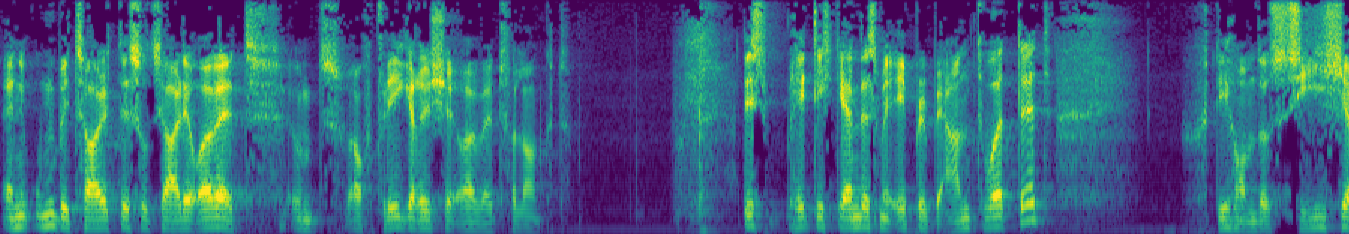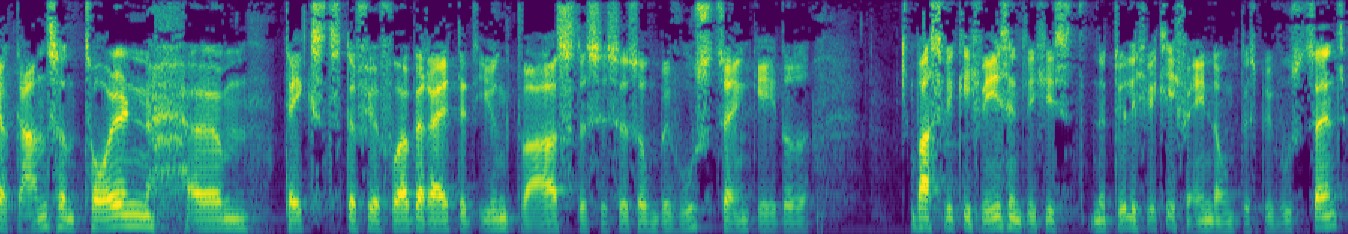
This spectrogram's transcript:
eine unbezahlte soziale Arbeit und auch pflegerische Arbeit verlangt. Das hätte ich gern, dass mir Apple beantwortet. Die haben da sicher ganz einen tollen ähm, Text dafür vorbereitet, irgendwas, dass es also um Bewusstsein geht oder was wirklich wesentlich ist, natürlich wirklich Veränderung des Bewusstseins.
